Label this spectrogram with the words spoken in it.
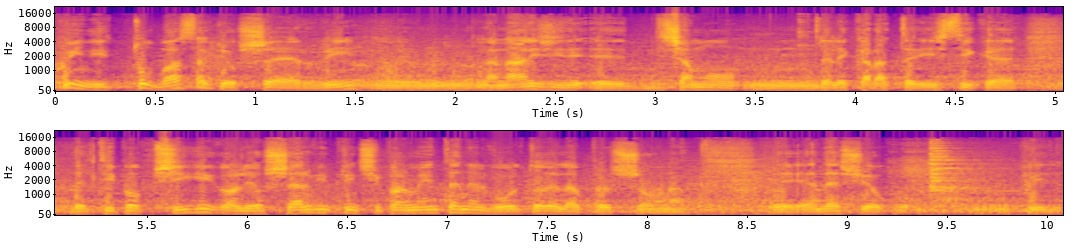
Quindi tu basta che osservi eh, l'analisi eh, diciamo, delle caratteristiche del tipo psichico, le osservi principalmente nel volto della persona. Eh, adesso io qui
